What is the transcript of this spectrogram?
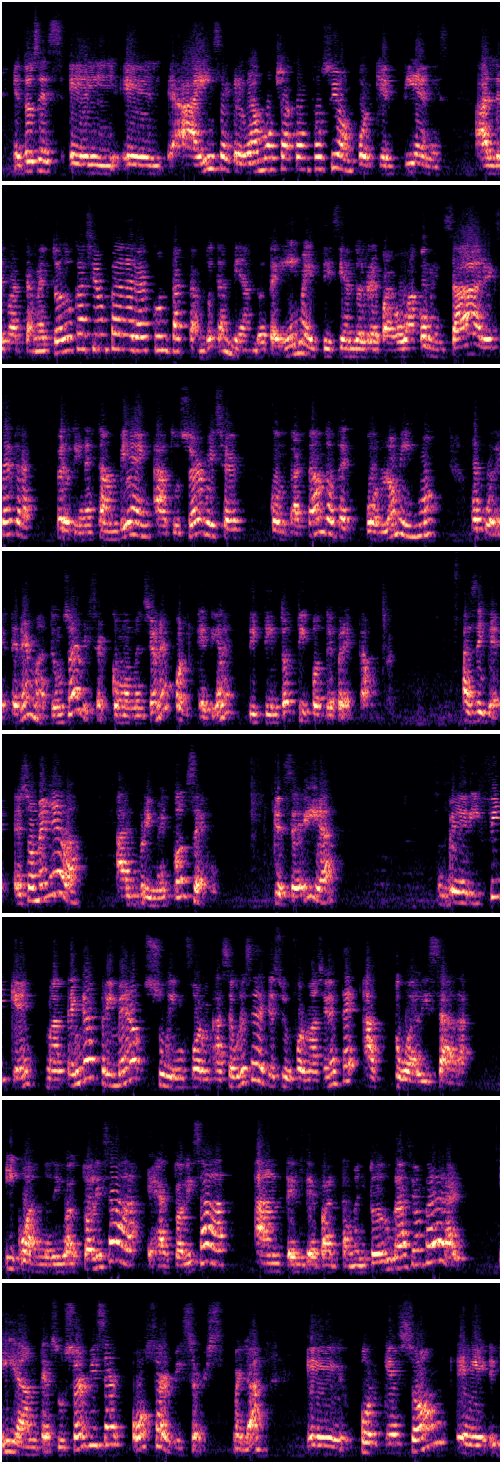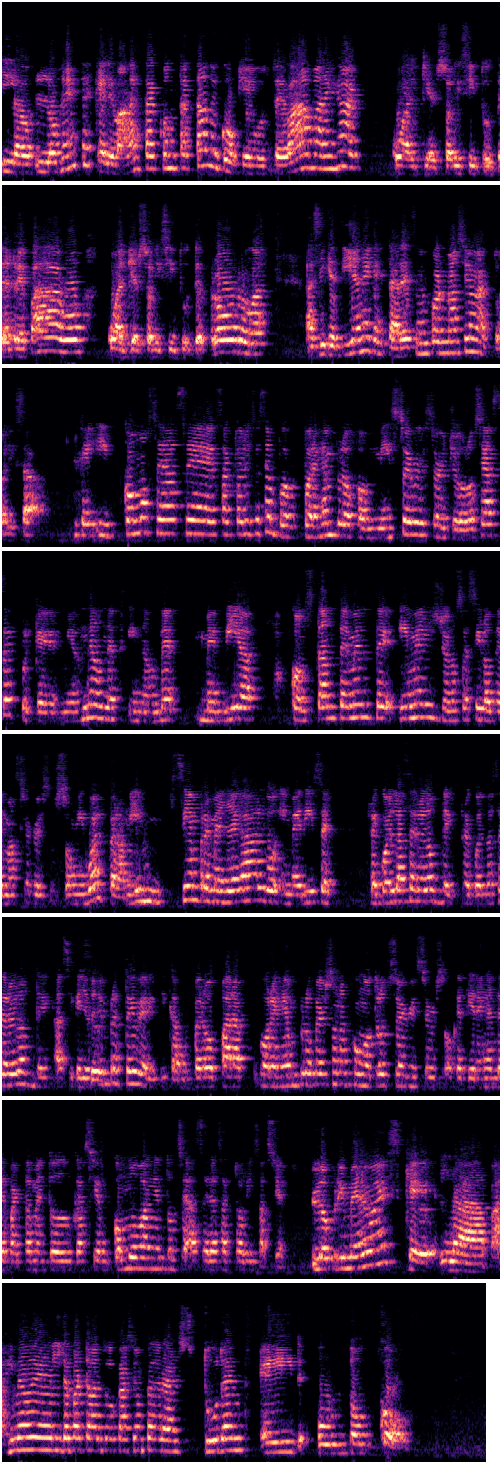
Entonces, ahí se crea mucha confusión porque tienes al Departamento de Educación Federal contactándote, enviándote email diciendo el repago va a comenzar, etcétera, pero tienes también a tu servicer contactándote por lo mismo o puedes tener más de un servicer, como mencioné, porque tiene distintos tipos de préstamos. Así que eso me lleva al primer consejo, que sería verifique, mantenga primero su información, asegúrese de que su información esté actualizada. Y cuando digo actualizada, es actualizada ante el Departamento de Educación Federal y ante su servicer o servicers, ¿verdad? Eh, porque son eh, los entes que le van a estar contactando y con quien usted va a manejar cualquier solicitud de repago, cualquier solicitud de prórroga. Así que tiene que estar esa información actualizada. ¿Y cómo se hace esa actualización? Pues, por ejemplo, con mi servicer yo lo sé hacer porque mi Nelnet y me envía constantemente emails. Yo no sé si los demás servicios son igual, pero a mí siempre me llega algo y me dice, recuerda hacer el update, recuerda hacer el update, así que yo siempre estoy verificando, pero para, por ejemplo, personas con otros servicios o que tienen el Departamento de Educación, ¿cómo van entonces a hacer esa actualización? Lo primero es que la página del Departamento de Educación Federal, studentaid.gov,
